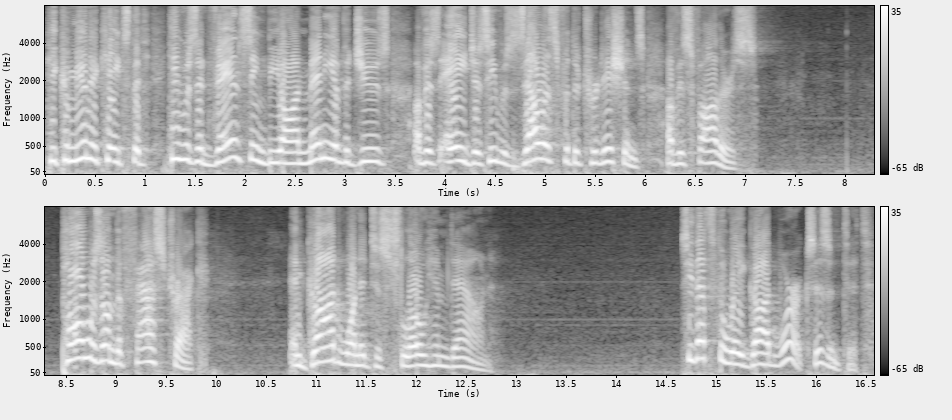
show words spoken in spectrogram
He communicates that he was advancing beyond many of the Jews of his age as he was zealous for the traditions of his fathers. Paul was on the fast track, and God wanted to slow him down. See, that's the way God works, isn't it?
